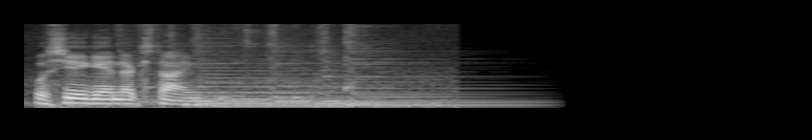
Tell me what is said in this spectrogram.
We'll see you again next time.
